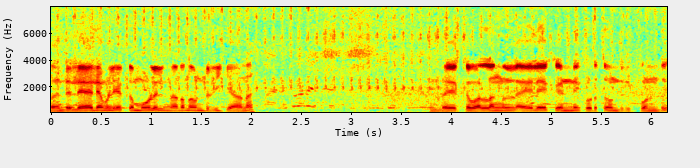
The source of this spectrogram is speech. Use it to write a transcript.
അതിന്റെ ലേലവിളിയൊക്കെ മുകളിൽ നടന്നുകൊണ്ടിരിക്കുകയാണ്. ഇവിടെയൊക്കെ വള്ളങ്ങൾ അയിലേക്ക് എണ്ണി കൊടുത്തുകൊണ്ടിരിപ്പുണ്ട്.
